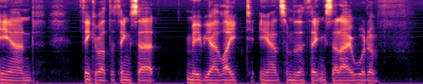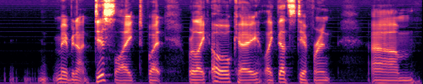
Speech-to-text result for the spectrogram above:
and think about the things that maybe I liked and some of the things that I would have maybe not disliked, but were like, oh, okay, like that's different. Um,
